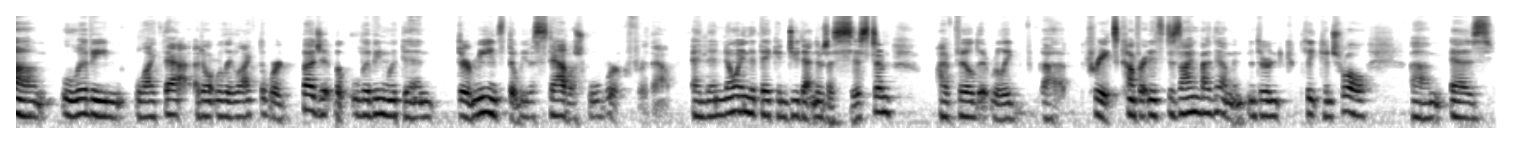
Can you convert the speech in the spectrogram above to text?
um, living like that. I don't really like the word budget, but living within their means that we've established will work for them. And then knowing that they can do that, and there's a system I feel that really uh, creates comfort. And it's designed by them, and they're in complete control. um, as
